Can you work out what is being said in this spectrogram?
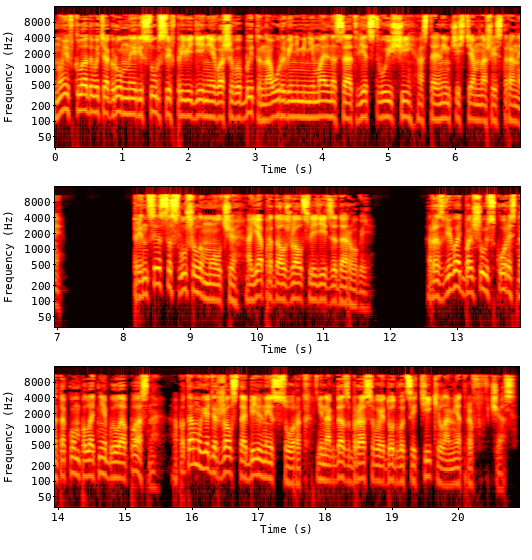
но и вкладывать огромные ресурсы в приведение вашего быта на уровень минимально соответствующий остальным частям нашей страны. Принцесса слушала молча, а я продолжал следить за дорогой. Развивать большую скорость на таком полотне было опасно, а потому я держал стабильные 40, иногда сбрасывая до 20 километров в час.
